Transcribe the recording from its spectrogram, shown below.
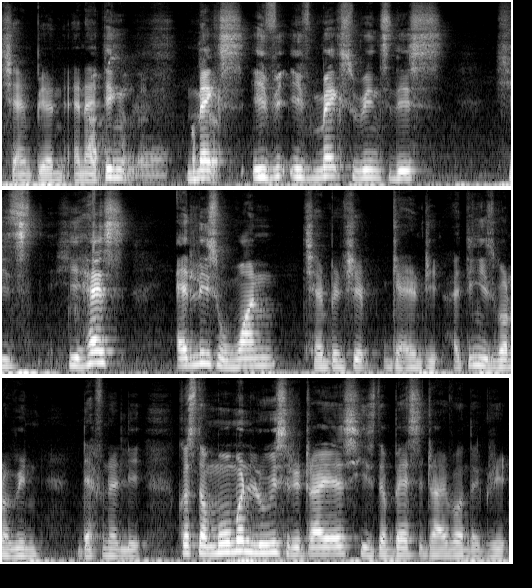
champion. And I think Absolutely. Max, if if Max wins this, he's he has at least one championship guaranteed. I think he's gonna win definitely. Because the moment Lewis retires, he's the best driver on the grid,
